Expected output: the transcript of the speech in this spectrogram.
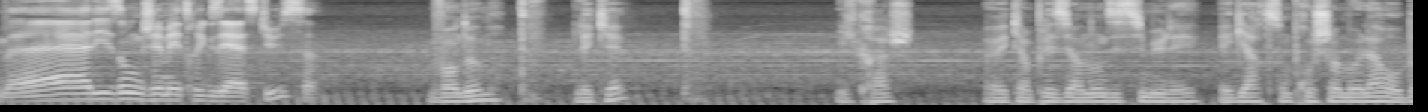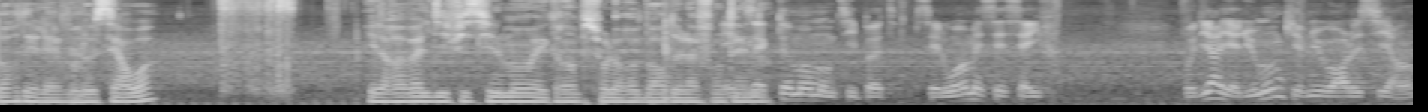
Bah disons que j'ai mes trucs et astuces. Vendôme? Les quais? Il crache, avec un plaisir non dissimulé, et garde son prochain molar au bord des lèvres. L'Auxerrois Il ravale difficilement et grimpe sur le rebord de la fontaine. Exactement mon petit pote, c'est loin mais c'est safe. Faut dire, il y a du monde qui est venu voir le cire. Hein.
